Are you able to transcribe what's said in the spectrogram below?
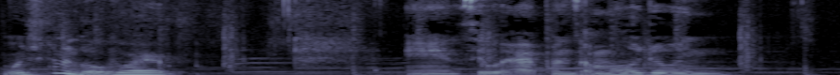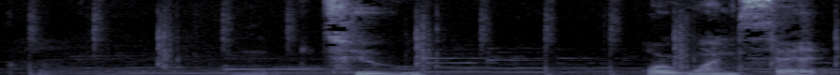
we're just gonna go for it and see what happens. I'm only doing two or one set,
